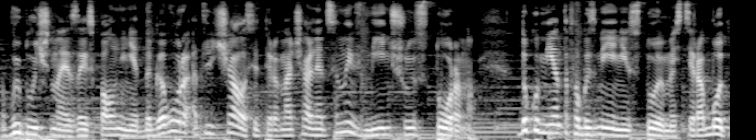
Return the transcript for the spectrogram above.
выплаченная за исполнение договора, отличалась от первоначальной цены в меньшую сторону. Документов об изменении стоимости работ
